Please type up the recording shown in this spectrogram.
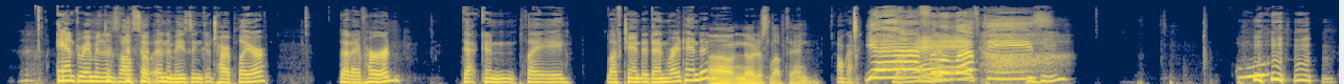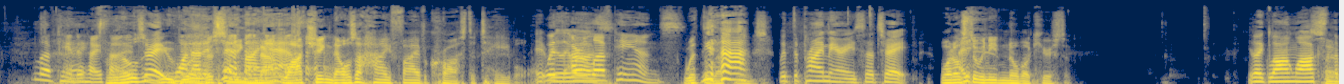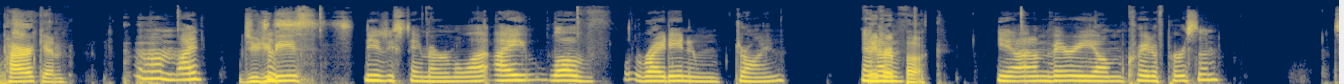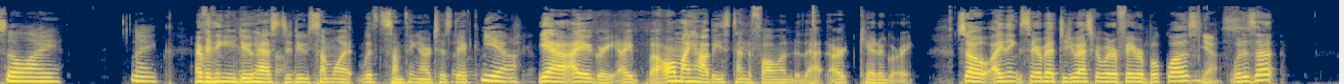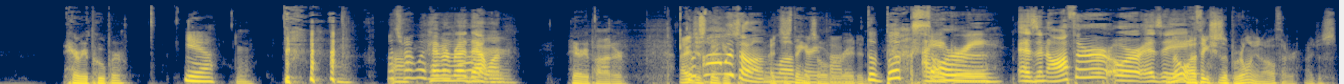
And Raymond is also an amazing guitar player that I've heard that can play left-handed and right-handed. Uh, no, just left handed. okay. Yeah, for the Hey. lefties. Left-handed high For five. those That's of right, you who one are out of 10 listening and my not ass. watching, that was a high five across the table It with really our was. left hands. with the left hands. with the primaries. That's right. What else do we need to know about Kirsten? You like long walks in the Silence. park and Um, I jujubes. just usually stay in my room a lot. I love writing and drawing. And Favorite I'm- book. Yeah, and I'm a very um creative person. So I like Everything you do has to do somewhat with something artistic. yeah. Yeah, I agree. I all my hobbies tend to fall under that art category. So I think Sarah Beth, did you ask her what her favorite book was? Yes. What is that? Harry Pooper, Yeah. What's Oh, wrong with haven't Harry read that Potter? one. Harry Potter. I What's just wrong think it's with I just Love think it's Harry Potter. overrated. The books I are agree. As an author or as a no, I think she's a brilliant author. I just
